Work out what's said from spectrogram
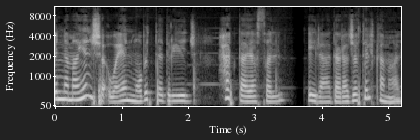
إنما ينشأ وينمو بالتدريج حتى يصل إلى درجة الكمال.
